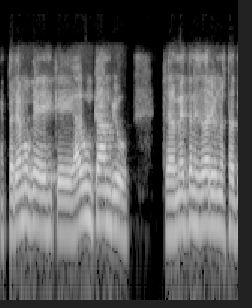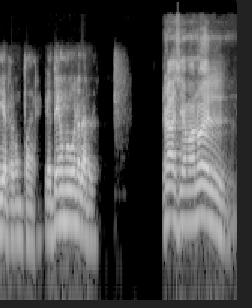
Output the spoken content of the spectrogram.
Esperemos que, que haga un cambio realmente necesario en nuestra tierra, compadre. Que tenga muy buena tarde. Gracias, Manuel.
